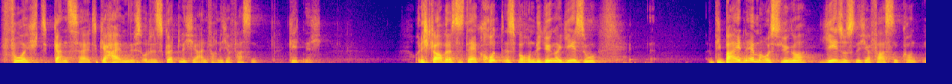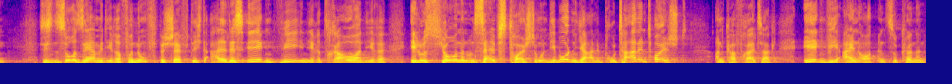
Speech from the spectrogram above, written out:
Furcht, Ganzheit, Geheimnis oder das Göttliche einfach nicht erfassen. Geht nicht. Und ich glaube, dass es der Grund ist, warum die Jünger Jesu, die beiden Emmaus-Jünger, Jesus nicht erfassen konnten. Sie sind so sehr mit ihrer Vernunft beschäftigt, all das irgendwie in ihre Trauer, in ihre Illusionen und Selbsttäuschungen, und die wurden ja alle brutal enttäuscht an Karfreitag, irgendwie einordnen zu können.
